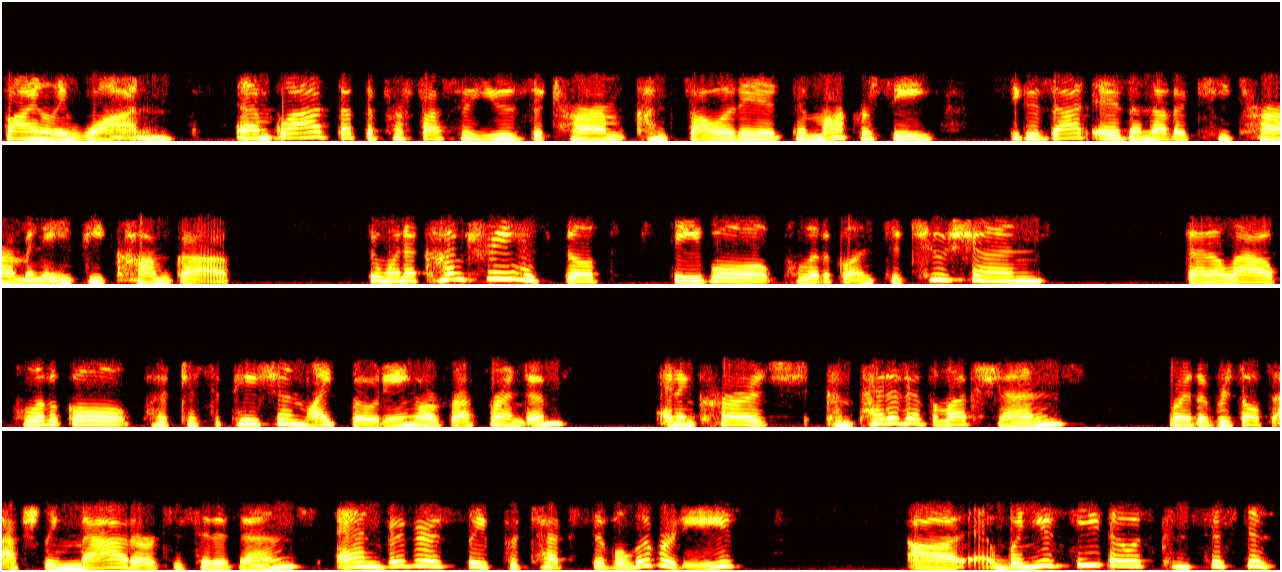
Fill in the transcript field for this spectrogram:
finally won. And I'm glad that the professor used the term consolidated democracy because that is another key term in AP CompGov. So when a country has built stable political institutions that allow political participation like voting or referendums and encourage competitive elections where the results actually matter to citizens and vigorously protect civil liberties, uh, when you see those consistent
